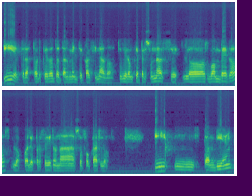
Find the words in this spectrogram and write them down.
y el tractor quedó totalmente calcinado. Tuvieron que personarse los bomberos, los cuales procedieron a sofocarlo. Y mm, también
